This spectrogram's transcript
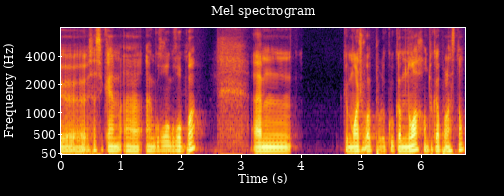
euh, ça, c'est quand même un, gros, gros point. Euh, que moi, je vois pour le coup comme noir, en tout cas pour l'instant.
